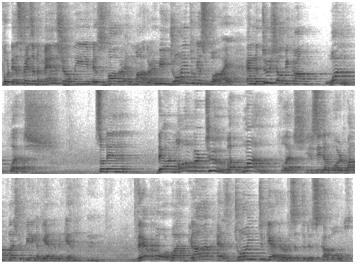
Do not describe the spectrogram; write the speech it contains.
For this reason a man shall leave his father and mother and be joined to his wife, and the two shall become one flesh. So then, they are no longer two, but one flesh. You see the word one flesh repeating again and again. Therefore, what God has joined together, listen to this, couples.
